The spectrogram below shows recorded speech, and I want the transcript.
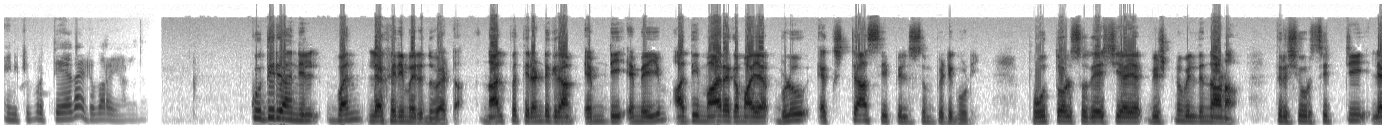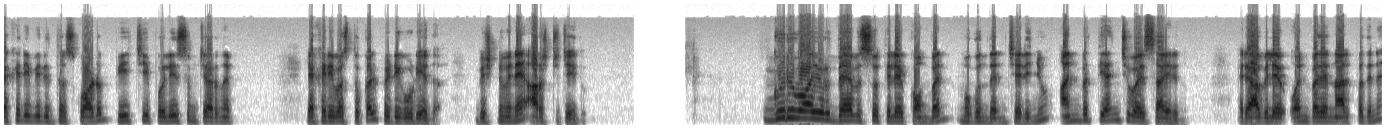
എനിക്ക് പ്രത്യേകമായിട്ട് പറയാനുള്ളത്. കുതിരാനിൽ വൻ ലഹരി മരുന്ന് വേട്ട. നാൽപ്പത്തിരണ്ട് ഗ്രാം എം ഡി എം എയും അതിമാരകമായ ബ്ലൂ എക്സ്റ്റാസി പിൽസും പിടികൂടി. പൂത്തോൾ സ്വദേശിയായ വിഷ്ണുവിൽ നിന്നാണ് തൃശൂർ സിറ്റി ലഹരി വിരുദ്ധ സ്ക്വാഡും പീച്ചി പോലീസും ചേർന്ന് ലഹരി വസ്തുക്കൾ പിടികൂടിയത്. വിഷ്ണുവിനെ അറസ്റ്റ് ചെയ്തു. ഗുരുവായൂർ ദേവസ്വത്തിലെ കൊമ്പൻ മുകുന്ദൻ ചെരിഞ്ഞു അൻപത്തിയഞ്ച് വയസ്സായിരുന്നു. രാവിലെ ഒൻപത് നാൽപ്പതിന്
